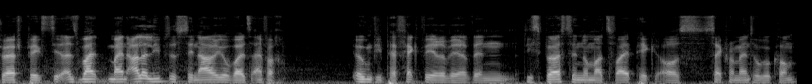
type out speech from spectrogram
Draftpicks. Also mein, mein allerliebstes Szenario, weil es einfach irgendwie perfekt wäre, wäre, wenn die Spurs den Nummer 2 Pick aus Sacramento bekommen.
